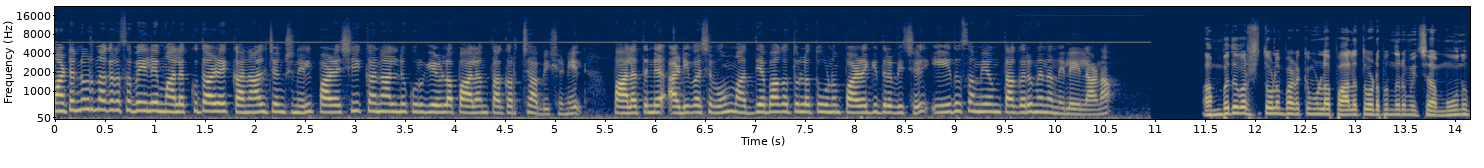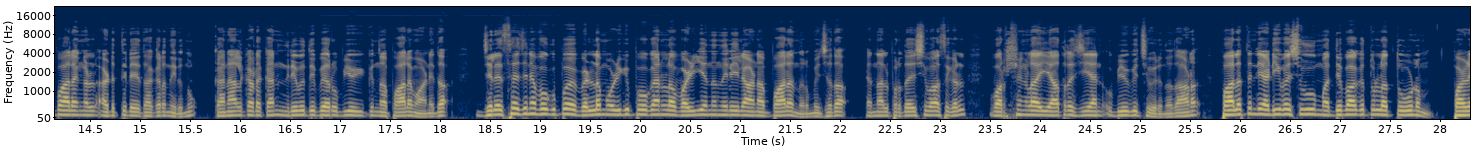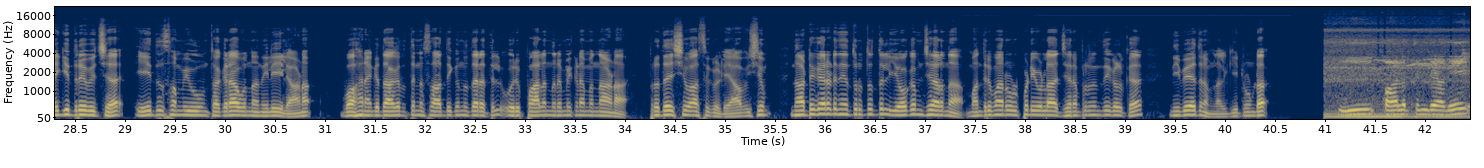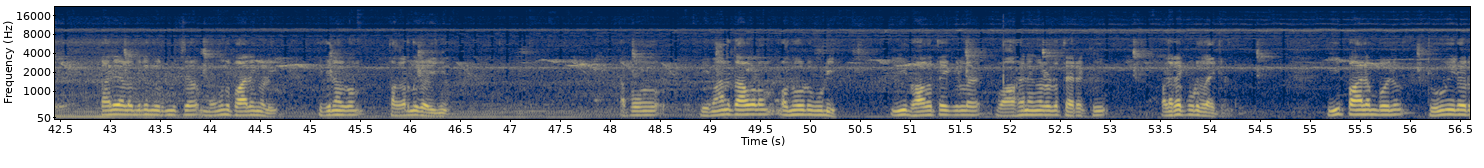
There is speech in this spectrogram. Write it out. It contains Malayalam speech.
മട്ടന്നൂർ നഗരസഭയിലെ മലക്കുതാഴെ കനാൽ ജംഗ്ഷനിൽ പഴശ്ശി കനാലിനു കുറുകെയുള്ള പാലം തകർച്ചാ ഭീഷണിയിൽ. പാലത്തിന്റെ അടിവശവും മധ്യഭാഗത്തുള്ള തൂണും പഴകി ദ്രവിച്ച് ഏതു സമയവും തകരുമെന്ന നിലയിലാണ്. അമ്പത് വർഷത്തോളം പഴക്കമുള്ള പാലത്തോടൊപ്പം നിർമ്മിച്ച മൂന്ന് പാലങ്ങൾ അടുത്തിടെ തകർന്നിരുന്നു. കനാൽ കടക്കാൻ നിരവധി പേർ ഉപയോഗിക്കുന്ന പാലമാണിത്. ജലസേചന വകുപ്പ് വെള്ളം ഒഴുകിപ്പോകാനുള്ള വഴിയെന്ന നിലയിലാണ് പാലം നിർമ്മിച്ചത്. എന്നാൽ പ്രദേശവാസികൾ വർഷങ്ങളായി യാത്ര ചെയ്യാൻ ഉപയോഗിച്ചു വരുന്നതാണ്. പാലത്തിന്റെ അടിവശവും മധ്യഭാഗത്തുള്ള തൂണും പഴകി ദ്രവിച്ച് ഏത് സമയവും തകരാവുന്ന നിലയിലാണ്. വാഹനഗതാഗതത്തിന് സാധിക്കുന്ന തരത്തിൽ ഒരു പാലം നിർമ്മിക്കണമെന്നാണ് പ്രദേശവാസികളുടെ ആവശ്യം. നാട്ടുകാരുടെ നേതൃത്വത്തിൽ യോഗം ചേർന്ന് മന്ത്രിമാർ ഉൾപ്പെടെയുള്ള ജനപ്രതിനിധികൾക്ക് നിവേദനം നൽകിയിട്ടുണ്ട്. ഈ പാലത്തിന്റെ അതേ കാലയളവിൽ നിർമ്മിച്ച മൂന്ന് പാലങ്ങൾ ഇതിനകം തകർന്നു കഴിഞ്ഞു. അപ്പോൾ വിമാനത്താവളം വന്നതോടുകൂടി ഈ ഭാഗത്തേക്കുള്ള വാഹനങ്ങളുടെ തിരക്ക് വളരെ കൂടുതലായിട്ടുണ്ട്. ഈ പാലം പോലും ടൂ വീലർ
